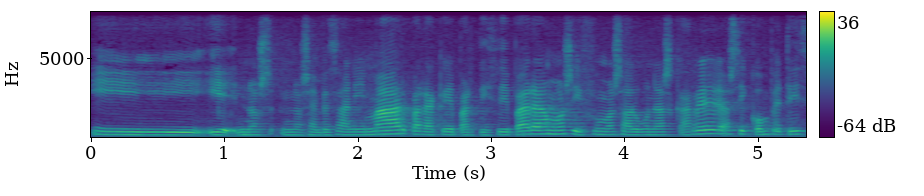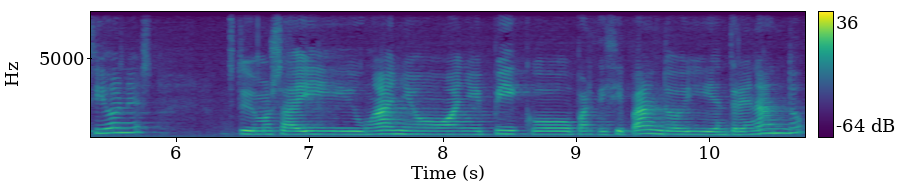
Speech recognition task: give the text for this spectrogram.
y, y nos, nos empezó a animar para que participáramos y fuimos a algunas carreras y competiciones. Estuvimos ahí un año, año y pico participando y entrenando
